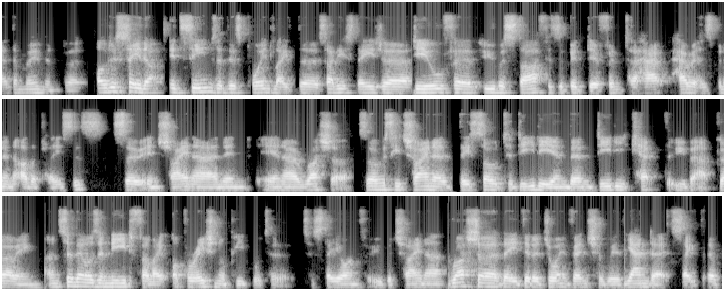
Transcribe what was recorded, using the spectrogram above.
at, the moment, but I'll just say that it seems at this point like the Southeast Asia deal for Uber staff is a bit different to how, how it has been in other places. So in China and in in uh, Russia. So obviously China they sold to Didi, and then Didi kept the Uber app going, and so there was a need for like operational people to to stay on for Uber China. Russia they did a joint venture with Yandex, like the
